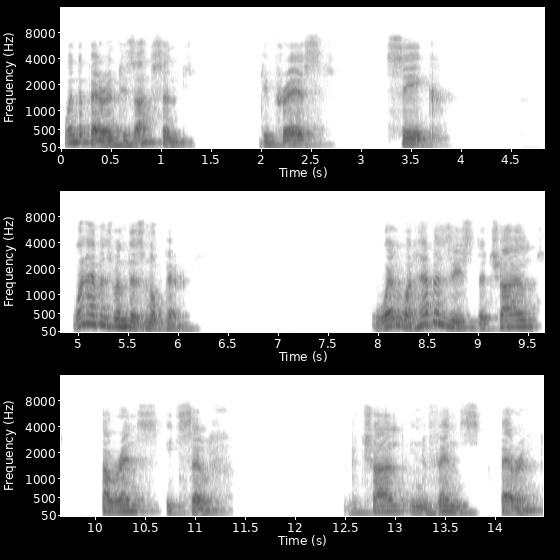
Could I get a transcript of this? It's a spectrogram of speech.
when the parent is absent, depressed, sick? What happens when there's no parent? Well, what happens is the child parents itself. The child invents a parent.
